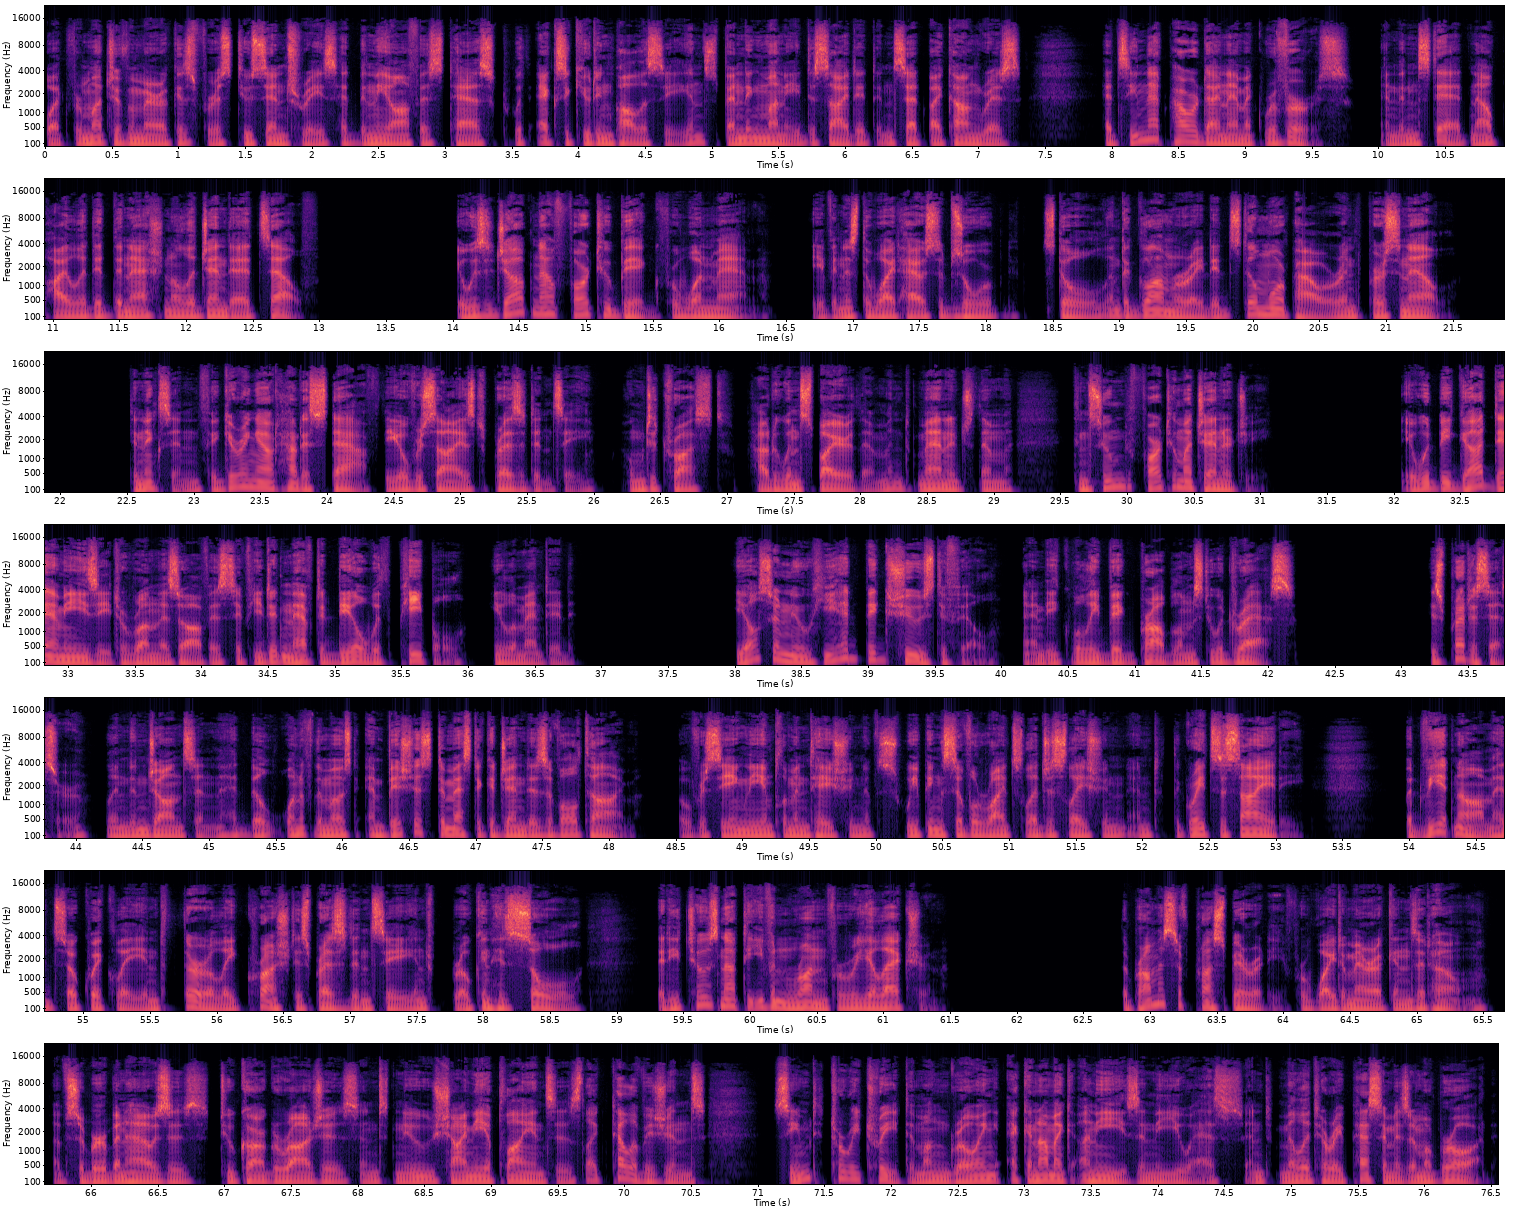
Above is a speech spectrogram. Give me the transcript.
What for much of America's first two centuries had been the office tasked with executing policy and spending money decided and set by Congress had seen that power dynamic reverse and instead now piloted the national agenda itself. It was a job now far too big for one man even as the White House absorbed, stole, and agglomerated still more power and personnel. To Nixon, figuring out how to staff the oversized presidency, whom to trust, how to inspire them, and manage them consumed far too much energy. It would be goddamn easy to run this office if you didn't have to deal with people, he lamented. He also knew he had big shoes to fill and equally big problems to address. His predecessor, Lyndon Johnson, had built one of the most ambitious domestic agendas of all time, overseeing the implementation of sweeping civil rights legislation and the Great Society. But Vietnam had so quickly and thoroughly crushed his presidency and broken his soul that he chose not to even run for re election. The promise of prosperity for white Americans at home, of suburban houses, two car garages, and new shiny appliances like televisions, seemed to retreat among growing economic unease in the U.S. and military pessimism abroad.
